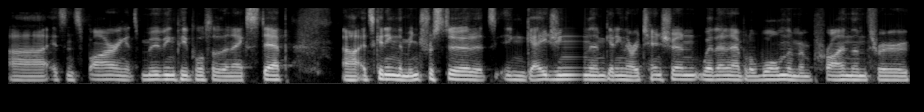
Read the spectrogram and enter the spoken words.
uh, it's inspiring, it's moving people to the next step. Uh, it's getting them interested, it's engaging them, getting their attention. We're then able to warm them and prime them through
